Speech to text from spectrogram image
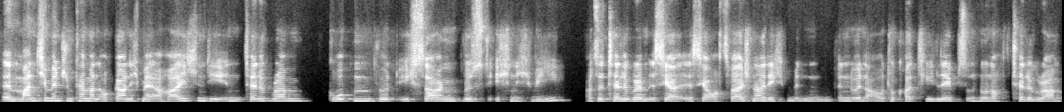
Äh, manche Menschen kann man auch gar nicht mehr erreichen, die in Telegram-Gruppen, würde ich sagen, wüsste ich nicht wie. Also Telegram ist ja, ist ja auch zweischneidig, wenn, wenn du in der Autokratie lebst und nur noch Telegram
